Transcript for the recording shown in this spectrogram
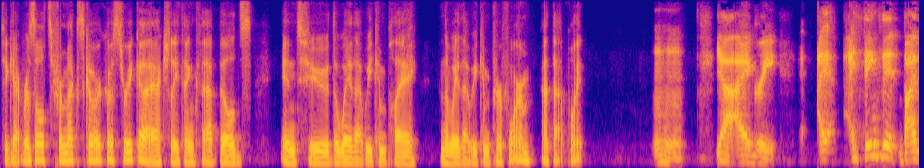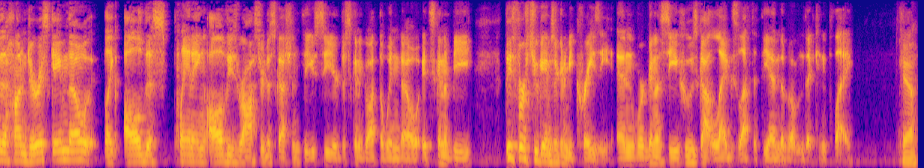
to get results from Mexico or Costa Rica, I actually think that builds into the way that we can play and the way that we can perform at that point. Hmm Yeah, I agree. I I think that by the Honduras game though, like all this planning, all of these roster discussions that you see are just going to go out the window. It's going to be these first two games are going to be crazy, and we're going to see who's got legs left at the end of them that can play. Yeah.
